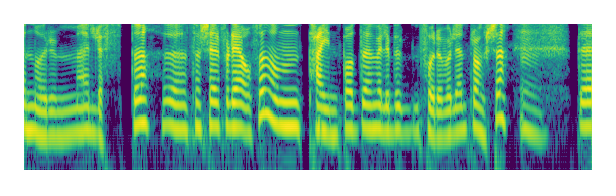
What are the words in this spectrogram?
enorme løftet uh, som skjer, for det er også en sånn tegn på at det er en veldig foroverlent bransje. Mm. Det,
